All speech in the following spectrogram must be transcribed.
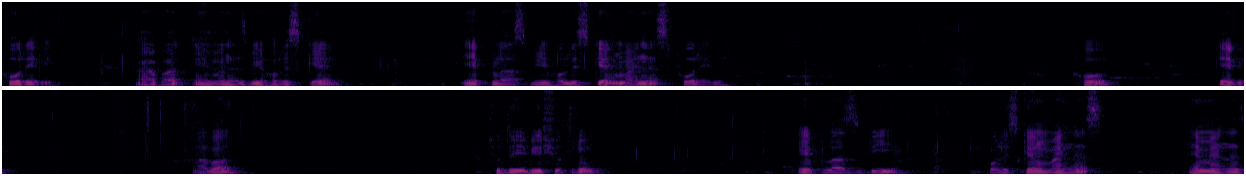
four A B. আবার A minus B whole square, A plus B whole square minus four A B. Four A B. আবার শুধু এ বি সূত্র, A plus B whole square minus A minus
